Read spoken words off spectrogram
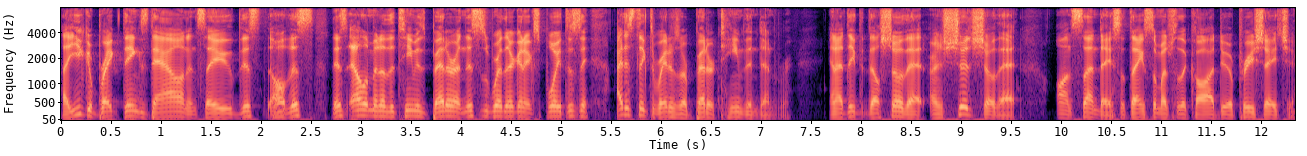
Like you could break things down and say this, oh this this element of the team is better, and this is where they're going to exploit this. Thing. I just think the Raiders are a better team than Denver, and I think that they'll show that and should show that on Sunday. So thanks so much for the call. I do appreciate you.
